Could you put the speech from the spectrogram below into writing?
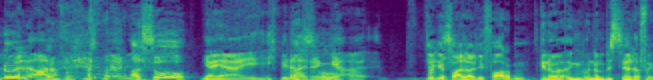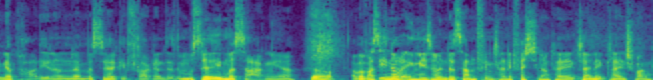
null Ahnung von Fußball eigentlich. Ach so, Ja, ja, ich ich bin Ach halt so. irgendwie. Äh, dir weil ich- gefallen halt die Farben. Genau, und dann bist du halt auf irgendeiner Party und dann wirst du halt gefragt, und dann musst du ja irgendwas sagen, ja. Ja. Aber was ich noch irgendwie so interessant finde, kleine Feststellung, kleine, kleine, kleinen Schwank,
